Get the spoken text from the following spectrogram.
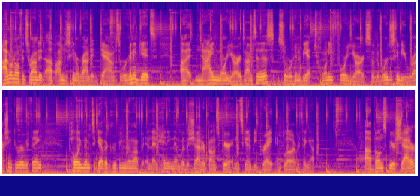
I don't know if it's rounded up I'm just gonna round it down so we're gonna get uh, nine more yards onto this so we're gonna be at 24 yards so that we're just gonna be rushing through everything pulling them together, grouping them up, and then hitting them with a Shattered Bone Spear, and it's going to be great and blow everything up. Uh, Bone Spear Shatter.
